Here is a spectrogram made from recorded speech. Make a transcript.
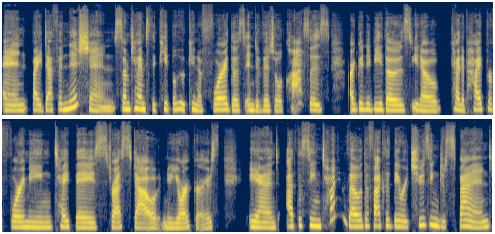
And by definition, sometimes the people who can afford those individual classes are going to be those, you know, kind of high performing, type A, stressed out New Yorkers. And at the same time, though, the fact that they were choosing to spend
